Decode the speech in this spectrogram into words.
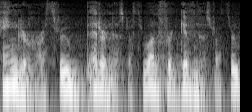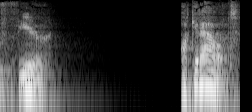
anger or through bitterness or through unforgiveness or through fear. Talk it out.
